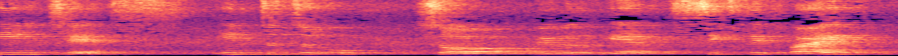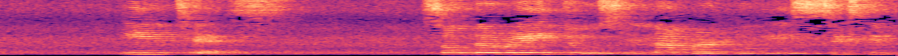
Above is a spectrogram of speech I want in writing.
inches into 2. So, we will get 65 inches. So, the radius in number 2 is 65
